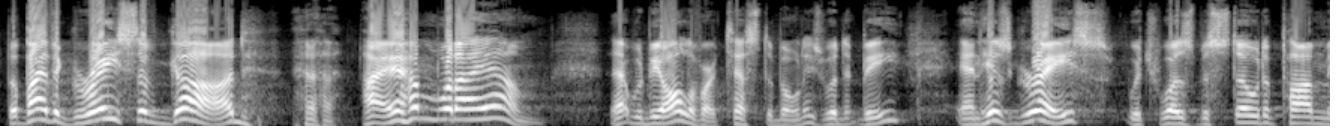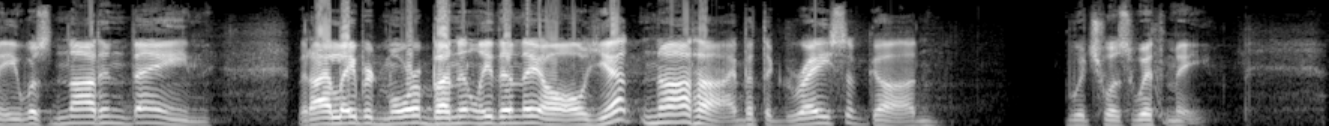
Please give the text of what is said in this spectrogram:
But by the grace of God, I am what I am. That would be all of our testimonies, wouldn't it be? And his grace, which was bestowed upon me, was not in vain. But I labored more abundantly than they all, yet not I, but the grace of God which was with me.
